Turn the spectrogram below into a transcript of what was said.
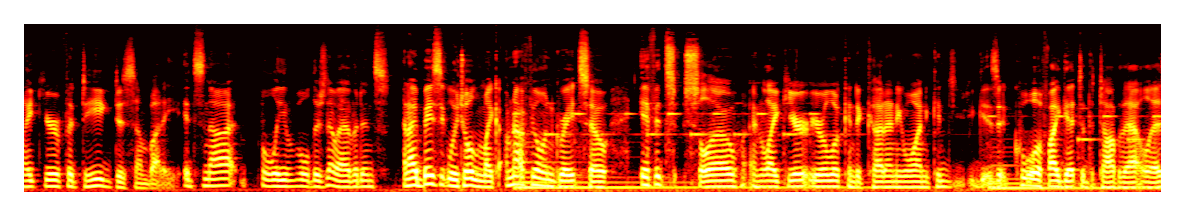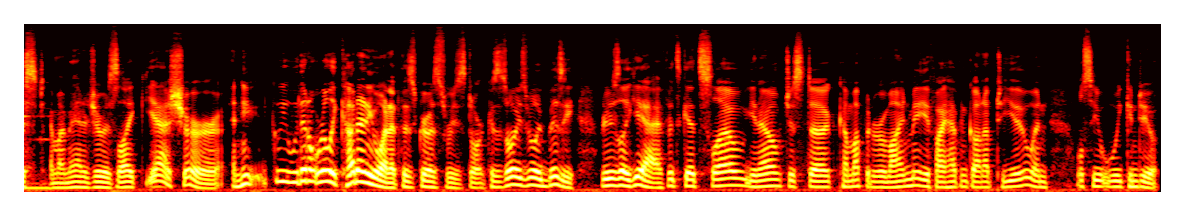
like you're fatigued to somebody. It's not believable. There's no evidence. And I basically told him like I'm not feeling great, so if it's slow and like you're you're looking to cut anyone, can is it cool if I get to the top of that list? And my manager was like, "Yeah, sure." And he they don't really cut anyone at this grocery store because it's always really busy. But he was like, "Yeah, if it gets slow, you know, just uh, come up and remind me if I haven't gone up to you, and we'll see what we can do."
